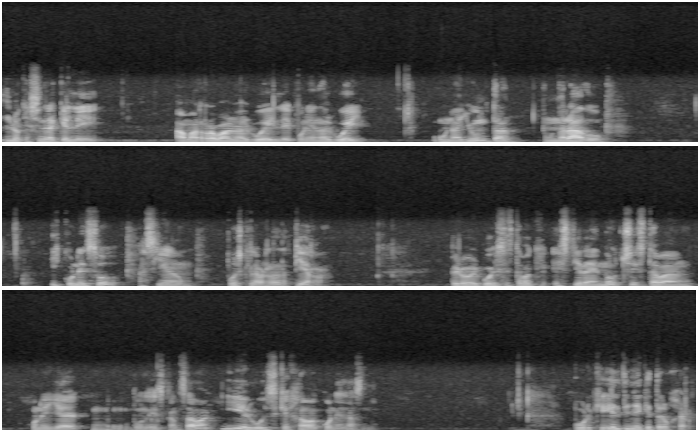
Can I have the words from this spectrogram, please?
lo que hacían era que le amarraban al buey, le ponían al buey una yunta, un arado, y con eso hacían pues que labrar la tierra. Pero el buey se estaba, este era de noche, estaban con ella como donde descansaban, y el buey se quejaba con el asno porque él tenía que trabajar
